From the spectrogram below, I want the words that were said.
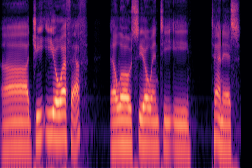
uh, G E O F F L O C O N T E Tennis.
